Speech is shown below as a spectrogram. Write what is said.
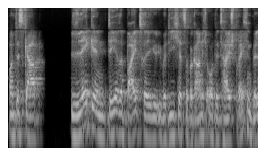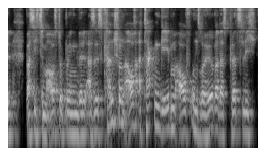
Und es gab legendäre Beiträge, über die ich jetzt aber gar nicht au Detail sprechen will, was ich zum Ausdruck bringen will. Also es kann schon auch Attacken geben auf unsere Hörer, dass plötzlich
